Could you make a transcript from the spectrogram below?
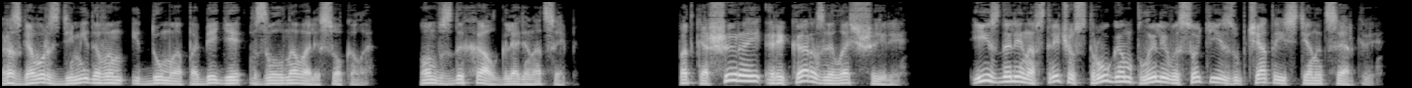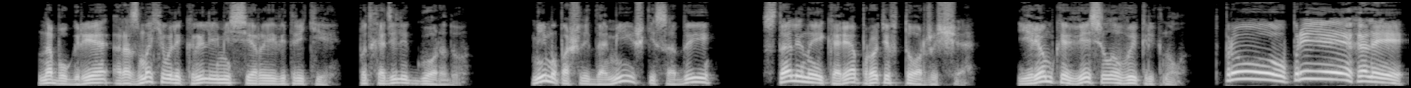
Разговор с Демидовым и дума о побеге взволновали Сокола. Он вздыхал, глядя на цепь. Под Каширой река разлилась шире. Издали навстречу стругам плыли высокие зубчатые стены церкви. На бугре размахивали крыльями серые ветряки, подходили к городу. Мимо пошли домишки, сады, стали на якоря против торжища. Еремка весело выкрикнул. — Пру, приехали!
